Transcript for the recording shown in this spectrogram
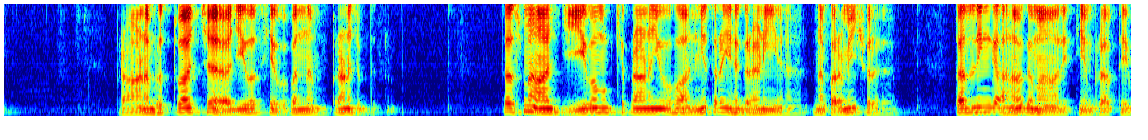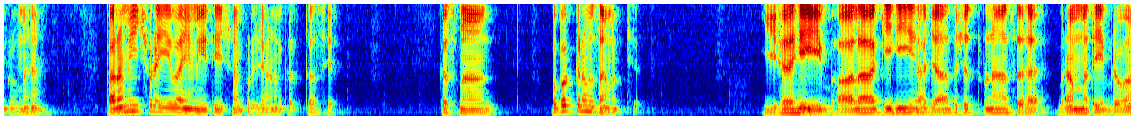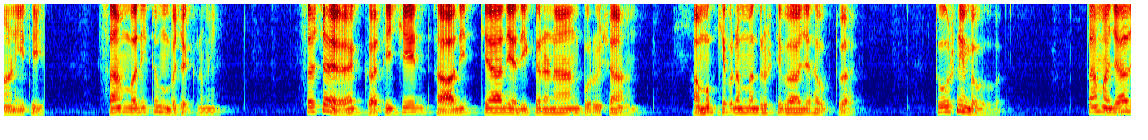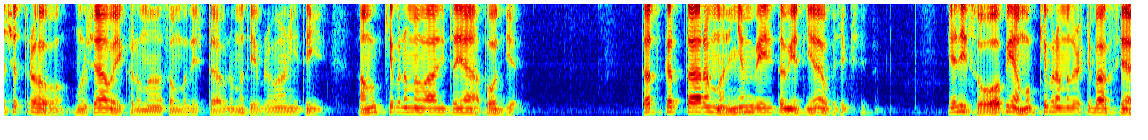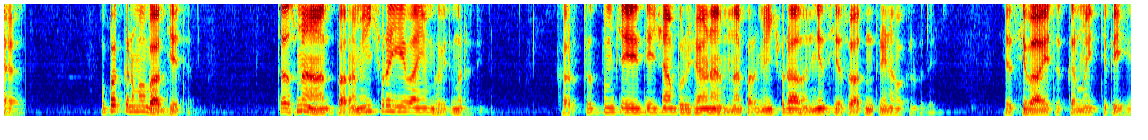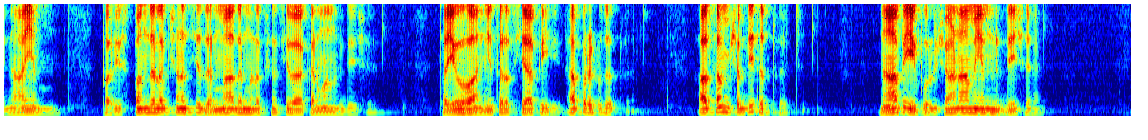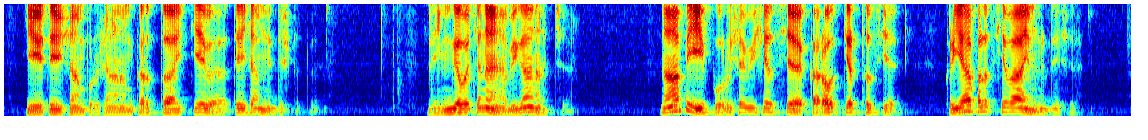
प्राणभृत्वाच्च जीवस्य उपपन्नं प्राणशब्दत्वं तस्मात् जीवमुख्यप्राणयोः अन्यतरैः ग्रहणीयः, न परमेश्वरः। तल्लिङ्ग अनवगमादित्यं प्राप्ते ब्रूमः परमेश्वर एव अयम् एतेषां पुरुषाणां कर्ता स्यात् कस्मात् उपक्रमसामर्थ्यात् इह हि बालाकिः अजातशत्रुणा सह ब्रह्मते ब्रवाणीति संवदितुम् वचक्रमे। स च कतिचिद् आदित्यादि पुरुषान् अमुख्यब्रह्मदृष्टिभाजः उक्त्वा तूष्णीं बभूव। तम् अजातशत्रुः मृषा वै खलु मा संवदिष्टा ब्रह्मते ब्रवाणि इति अमुख्यब्रह्मवादितया अपोद्य। तत्कर्तारम् अन्यं वेदितव्यतया उपचिक्षेप। यदि सोऽपि अमुख्यब्रह्मदृष्टिभाक् स्यात् उपक्रमो बाध्येत तस्मात् परमेश्वर एव अयं भवितुमर्हति कर्तृत्वं च एतेषां पुरुषाणां न परमेश्वरात् अन्यस्य स्वातन्त्र्येण अवकल्पते। यस्य वा एतत् कर्म इत्यपि नायं परिस्पन्दलक्षणस्य धर्माधर्मलक्षणस्य वा कर्मणोनिर्देशः तयोः अन्यतरस्यापि अप्रकृतत्वात् असंशब्दितत्वाच्च। नापि पुरुषाणामेवं निर्देशः। एतेषां पुरुषाणां कर्ता इत्येव तेषां निर्दिष्टत्वात् लिङ्गवचनविगानाच्च नापि पुरुषविषयस्य करोत्यर्थस्य क्रियाफलस्य वा अयं निर्देशः।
